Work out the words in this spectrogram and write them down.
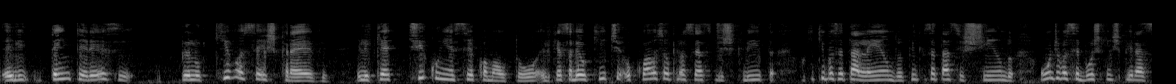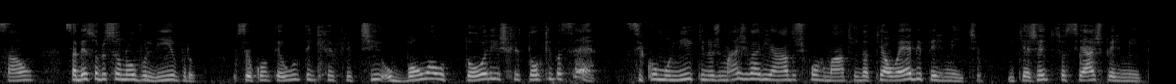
ele tem interesse pelo que você escreve, ele quer te conhecer como autor, ele quer saber o que te, qual é o seu processo de escrita, o que, que você está lendo, o que, que você está assistindo, onde você busca inspiração, saber sobre o seu novo livro. O seu conteúdo tem que refletir o bom autor e escritor que você é se comunique nos mais variados formatos da que a web permite e que as redes sociais permitem.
